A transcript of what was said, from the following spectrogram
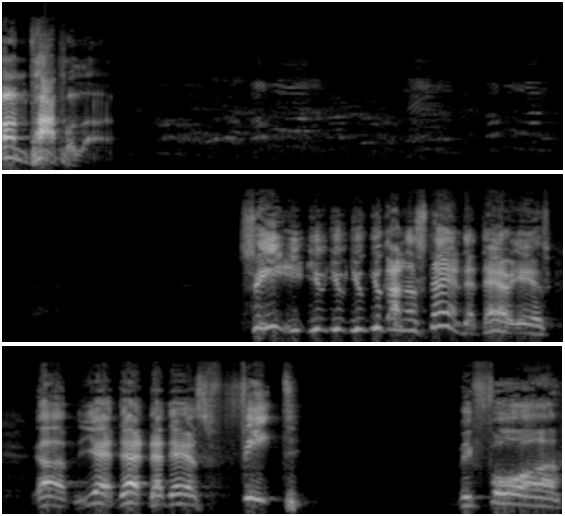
unpopular. See, you, you, you, you can understand that there is, uh, yeah, that, that there's feet before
